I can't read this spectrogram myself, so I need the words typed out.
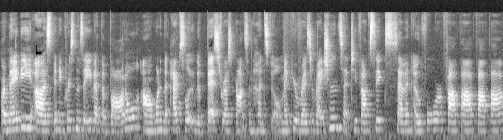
or maybe uh, spending Christmas Eve at the Bottle, uh, one of the absolutely the best restaurants in Huntsville. Make your reservations at 256-704-5555.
